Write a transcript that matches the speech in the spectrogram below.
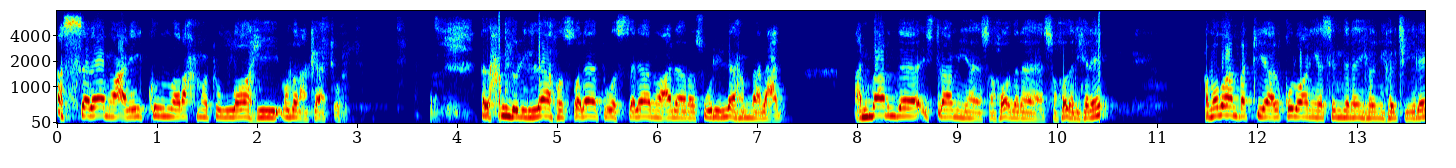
السلام عليكم ورحمة الله وبركاته الحمد لله والصلاة والسلام على رسول الله أما بعد அன்பார்ந்த இஸ்லாமிய சகோதர சகோதரிகளே ரமதான் பற்றிய அல் குர்ஆனிய சிந்தனைகள் நிகழ்ச்சியிலே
